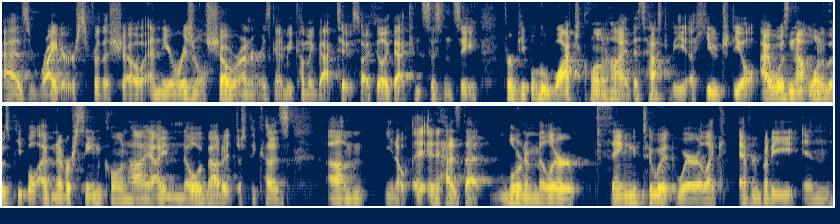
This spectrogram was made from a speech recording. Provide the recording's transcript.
as writers for the show, and the original showrunner is going to be coming back too. So I feel like that consistency for people who watch Clone High, this has to be a huge deal. I was not one of those people. I've never seen Clone High. I know about it just because. Um, you know, it, has that Lord and Miller thing to it, where like everybody in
